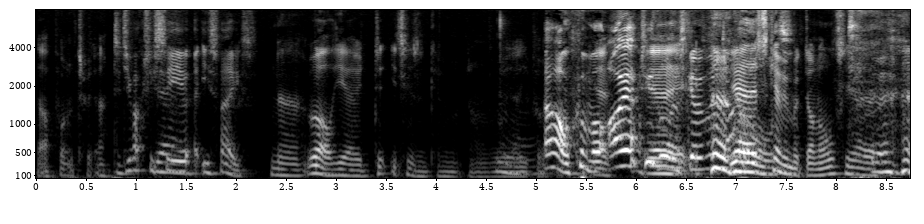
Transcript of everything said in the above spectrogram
that I put on Twitter. Did you actually Yeah. see his face? No, well, yeah, it, it isn't Kevin McDonald really. No. But Oh come on! Yeah. I actually Yeah, thought it was. Kevin McDonald. yeah, it's Kevin McDonald. Yeah,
